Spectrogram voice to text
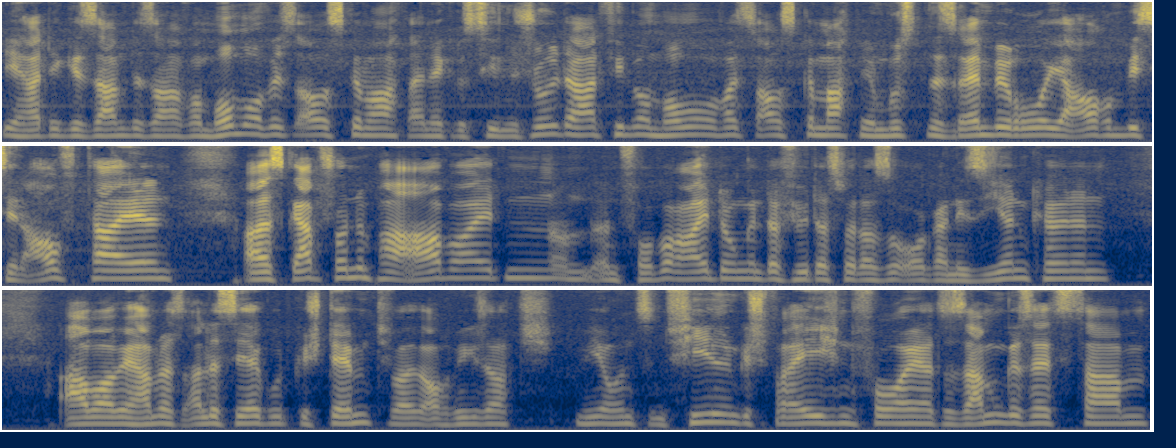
die hat die gesamte Sache vom Homeoffice ausgemacht. Eine Christine Schulter hat viel vom Homeoffice ausgemacht. Wir mussten das Rennbüro ja auch ein bisschen aufteilen. Aber es gab schon ein paar Arbeiten und, und Vorbereitungen dafür, dass wir das so organisieren können. Aber wir haben das alles sehr gut gestemmt, weil auch, wie gesagt, wir uns in vielen Gesprächen vorher zusammengesetzt haben.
